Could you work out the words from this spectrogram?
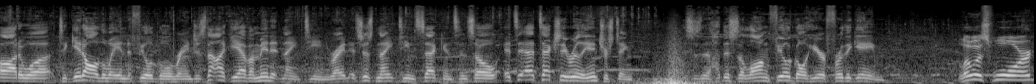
Ottawa to get all the way into field goal range. It's not like you have a minute 19, right? It's just 19 seconds, and so it's that's actually really interesting. This is a, this is a long field goal here for the game. Lewis Ward,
